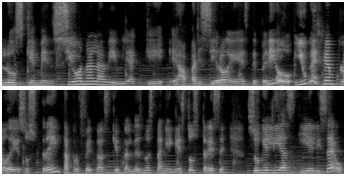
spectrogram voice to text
los que menciona la Biblia que eh, aparecieron en este periodo. Y un ejemplo de esos 30 profetas que tal vez no están en estos 13 son Elías y Eliseo.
